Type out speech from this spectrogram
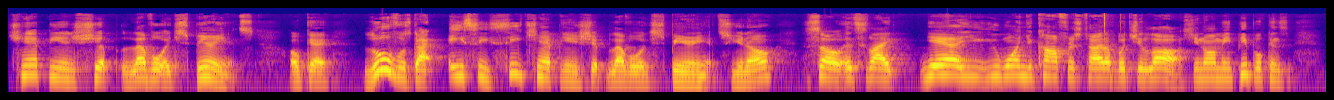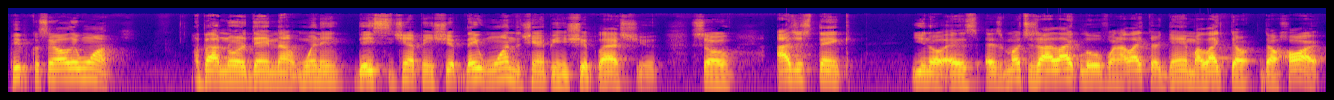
championship level experience. Okay, Louisville's got ACC championship level experience. You know, so it's like, yeah, you, you won your conference title, but you lost. You know what I mean? People can people can say all they want about Notre Dame not winning the ACC championship. They won the championship last year. So I just think, you know, as as much as I like Louisville and I like their game, I like their their heart.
